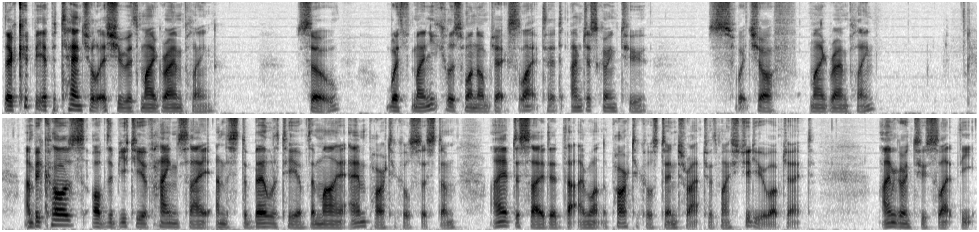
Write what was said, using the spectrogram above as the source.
There could be a potential issue with my ground plane. So, with my Nucleus 1 object selected, I'm just going to switch off my ground plane and because of the beauty of hindsight and the stability of the Maya nParticle system, I have decided that I want the particles to interact with my studio object. I'm going to select the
